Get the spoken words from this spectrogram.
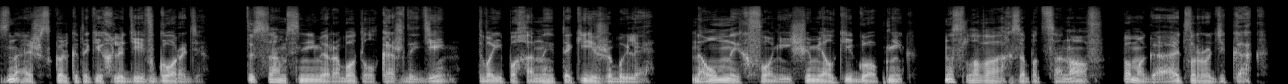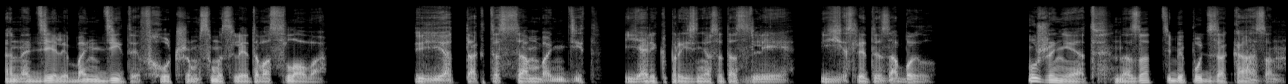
Знаешь, сколько таких людей в городе? Ты сам с ними работал каждый день. Твои паханы такие же были. На умной их фоне еще мелкий гопник. На словах за пацанов. Помогают вроде как. А на деле бандиты в худшем смысле этого слова. «Я так-то сам бандит», — Ярик произнес это злее, «если ты забыл». «Уже нет, назад тебе путь заказан»,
